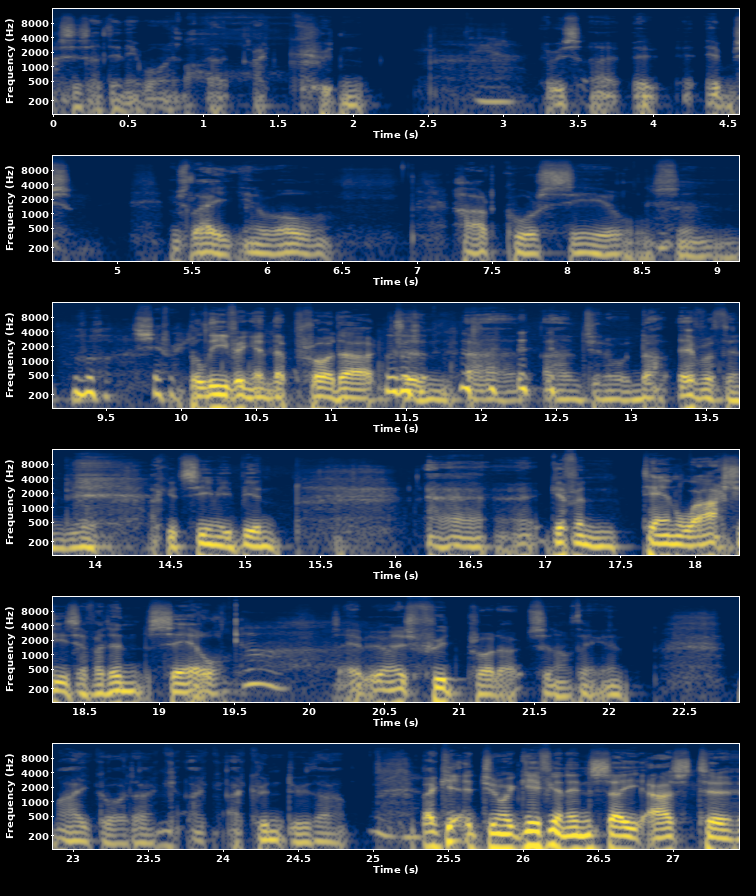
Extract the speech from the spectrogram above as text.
I says I didn't want. I, I couldn't. Yeah. It was. Uh, it, it was. It was like you know all hardcore sales and believing in the product and uh, and you know not everything. You know, I could see me being uh, given ten lashes if I didn't sell. It was food products, and I'm thinking, my God, I, I, I couldn't do that. But I get, you know, it gave you an insight as to,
